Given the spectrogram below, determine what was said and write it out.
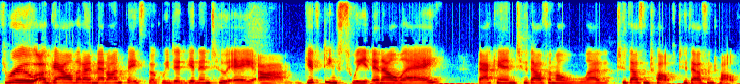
through a gal that I met on Facebook. We did get into a um, gifting suite in LA back in 2011, 2012, 2012,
